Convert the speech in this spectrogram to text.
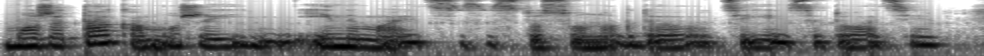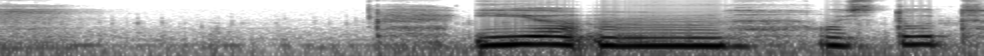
може так, а може і, не мають стосунок до цієї ситуації. І ось тут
